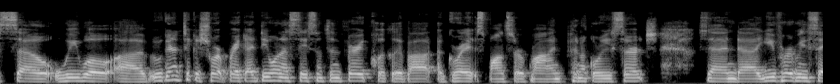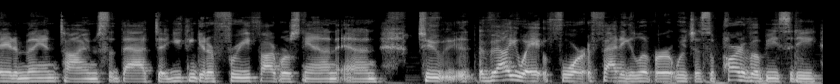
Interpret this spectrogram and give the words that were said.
so we will, uh, we're going to take a short break. I do want to say something very quickly about a great sponsor of mine, Pinnacle Research. And, uh, you've heard me say it a million times that uh, you can get a free FibroScan and to evaluate for fatty liver, which is a part of obesity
